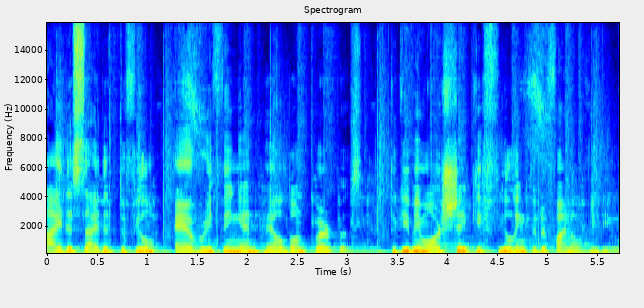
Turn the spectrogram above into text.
I decided to film everything handheld on purpose to give a more shaky feeling to the final video,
